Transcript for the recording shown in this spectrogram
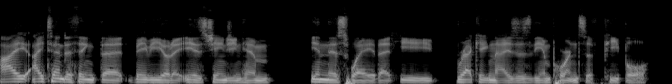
I I tend to think that Baby Yoda is changing him in this way that he recognizes the importance of people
